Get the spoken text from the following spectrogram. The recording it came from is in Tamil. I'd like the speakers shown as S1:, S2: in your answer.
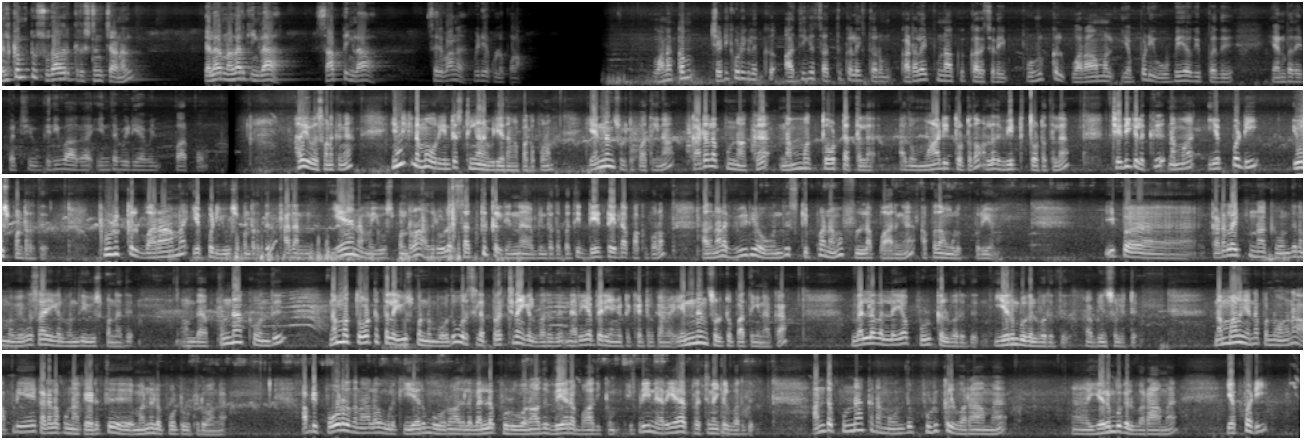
S1: Welcome to Sudhakar Krishnan channel எல்லோரும் நல்லா இருக்கீங்களா? சாப்பிட்டீங்களா? சரி வாங்க வீடியோக்குள்ளே போகலாம் வணக்கம். செடி கொடிகளுக்கு அதிக சத்துக்களை தரும் கடலை புண்ணாக்கு கரைசலை புழுக்கள் வராமல் எப்படி உபயோகிப்பது என்பதை பற்றி விரிவாக இந்த வீடியோவில் பார்ப்போம். ஹாய் யூஸ் வணக்கங்க. இன்றைக்கி நம்ம ஒரு இன்ட்ரெஸ்டிங்கான வீடியோ தாங்க பார்க்க போகிறோம் என்னன்னு சொல்லிட்டு பார்த்தீங்கன்னா கடலை புண்ணாக்கை நம்ம தோட்டத்தில் அதுவும் மாடி தோட்டத்தோ அல்லது வீட்டு தோட்டத்தில் செடிகளுக்கு நம்ம எப்படி யூஸ் பண்ணுறது புழுக்கள் வராமல் எப்படி யூஸ் பண்ணுறது அதன் ஏன் நம்ம யூஸ் பண்ணுறோம் அதில் உள்ள சத்துக்கள் என்ன அப்படின்றத பற்றி டீட்டெயிலாக பார்க்க போகிறோம் அதனால் வீடியோவை வந்து ஸ்கிப் பண்ணாமல் ஃபுல்லாக பாருங்கள் அப்போ தான் உங்களுக்கு புரியும். இப்போ கடலை புண்ணாக்கு வந்து நம்ம விவசாயிகள் வந்து யூஸ் பண்ணது. அந்த புண்ணாக்கு வந்து நம்ம தோட்டத்தில் யூஸ் பண்ணும்போது ஒரு சில பிரச்சனைகள் வருது. நிறைய பேர் என்கிட்ட கேட்டிருக்காங்க. என்னன்னு சொல்லிட்டு பார்த்தீங்கன்னாக்கா வெள்ளை வெள்ளையாக புழுக்கள் வருது எறும்புகள் வருது அப்படின்னு சொல்லிட்டு. நம்மளும் என்ன பண்ணுவாங்கன்னா அப்படியே கடலை புண்ணாக்கை எடுத்து மண்ணில் போட்டு விட்டுடுவாங்க. அப்படி போடுறதுனால உங்களுக்கு எறும்பு வரும் அதில் வெள்ளைப்புழு வரும் அது வேற பாதிக்கும். இப்படி நிறைய பிரச்சனைகள் வருது. அந்த புண்ணாக்கை நம்ம வந்து புழுக்கள் வராமல் எறும்புகள் வராமல் எப்படி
